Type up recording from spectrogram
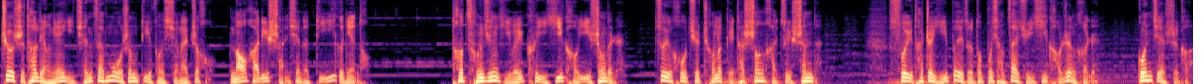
这是他两年以前在陌生地方醒来之后脑海里闪现的第一个念头。他曾经以为可以依靠一生的人，最后却成了给他伤害最深的，所以他这一辈子都不想再去依靠任何人。关键时刻，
